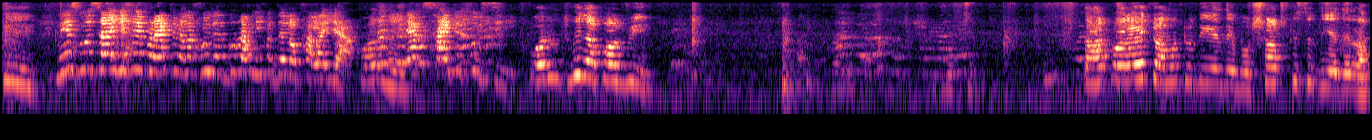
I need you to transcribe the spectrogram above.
কি? নিস হে প্রায় একটা খুইলে গুড়া নি ফালাইয়া? এক সাইডে থইছি ওরম থুই না পড়বি তারপরে টমেটো দিয়ে দেব সব কিছু দিয়ে দিলাম।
